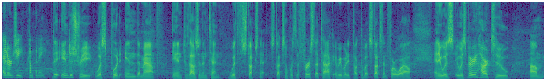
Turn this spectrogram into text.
energy company. The industry was put in the map in 2010 with Stuxnet. Stuxnet was the first attack, everybody talked about Stuxnet for a while, and it was, it was very hard to um,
